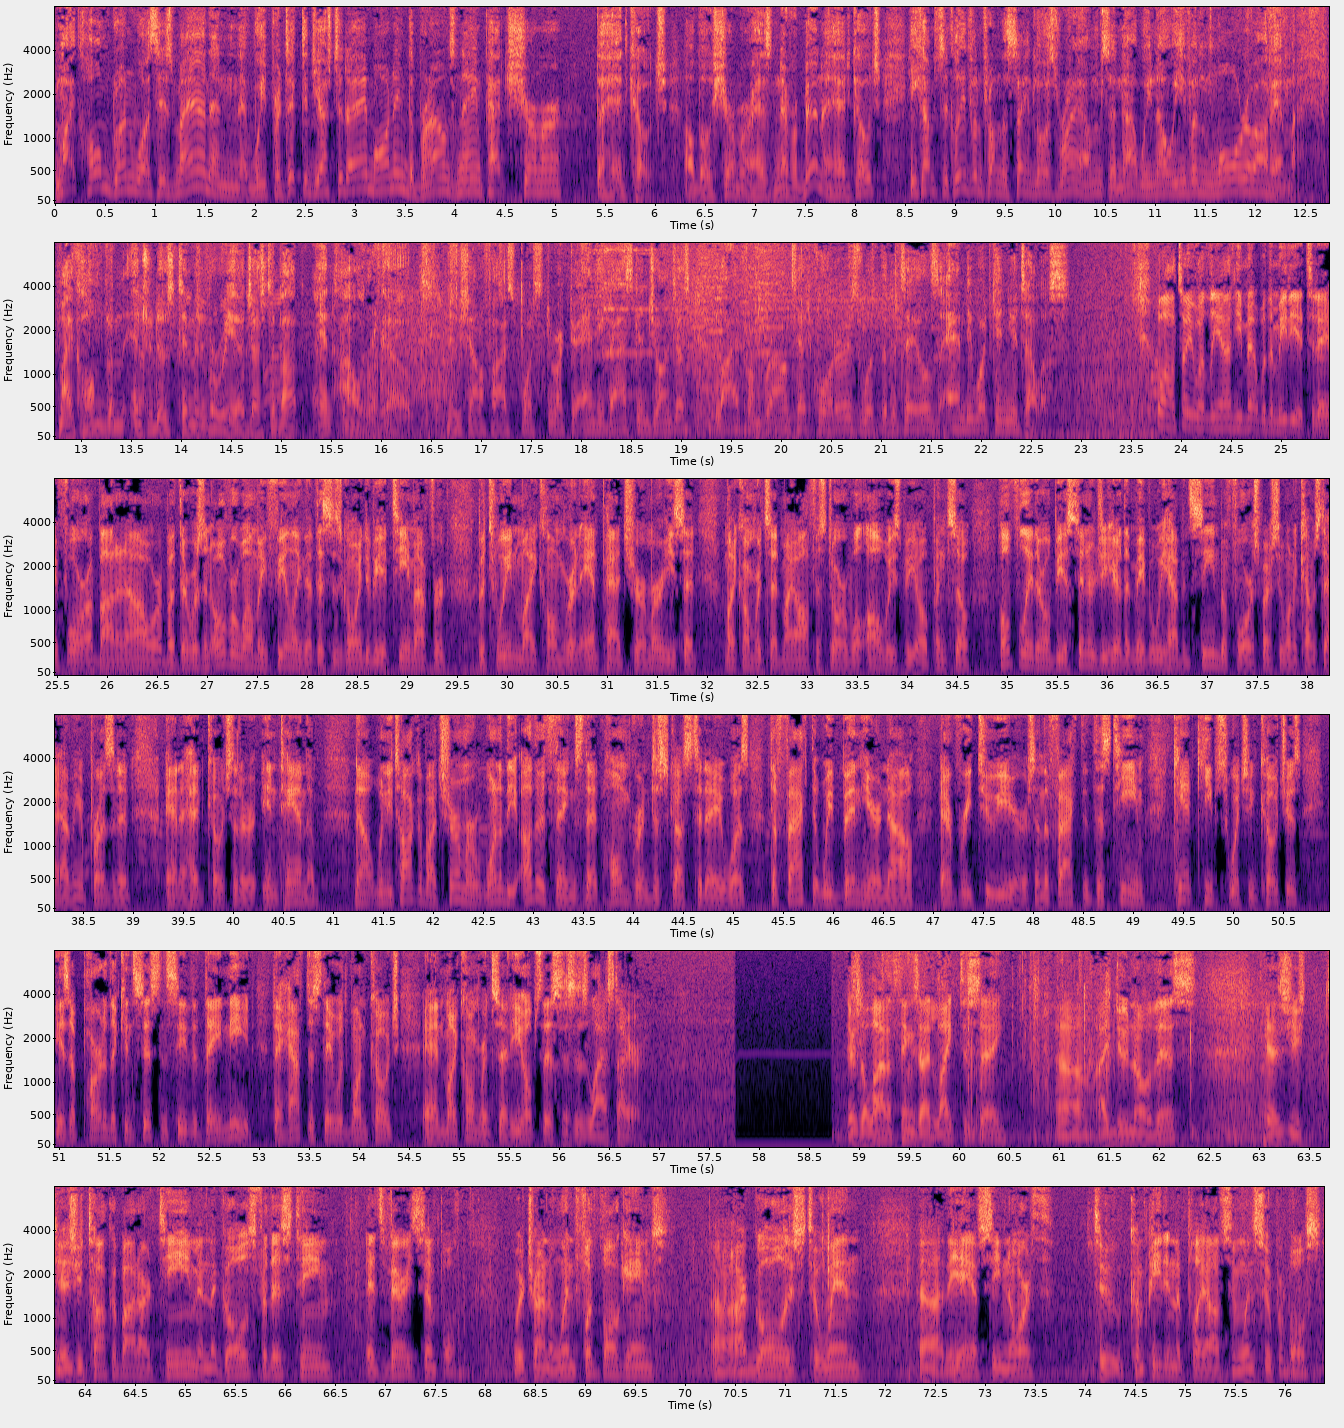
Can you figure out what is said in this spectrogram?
Mike Holmgren was his man, and we predicted yesterday morning the Browns named Pat Shurmur the head coach. Although Shurmur has never been a head coach, he comes to Cleveland from the St. Louis Rams, and now we know even more about him. Mike Holmgren introduced him in Berea just about an hour ago. News Channel 5 Sports Director Andy Baskin joins us live from Browns headquarters with the details. Andy, what can you tell us? Well, I'll tell you what, Leon, he met with the media today for about an hour, but there was an overwhelming feeling that this is going to be a team effort between Mike Holmgren and Pat Shurmur. He said, Mike Holmgren said, my office door will always be open. So hopefully there will be a synergy here that maybe we haven't seen before, especially when it comes to having a president and a head coach that are in tandem. Now, when you talk about Shurmur, one of the other things that Holmgren discussed today was the fact that we've been here now every two years, and the fact that this team can't keep switching coaches is a part of the consistency that they need. They have have to stay with one coach. And Mike Holmgren said he hopes this is his last hire. There's a lot of things I'd like to say. Um, I do know this. As you as you talk about our team and the goals for this team, it's very simple. We're trying to win football games. Uh, our goal is to win uh, the AFC North, to compete in the playoffs and win Super Bowls.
